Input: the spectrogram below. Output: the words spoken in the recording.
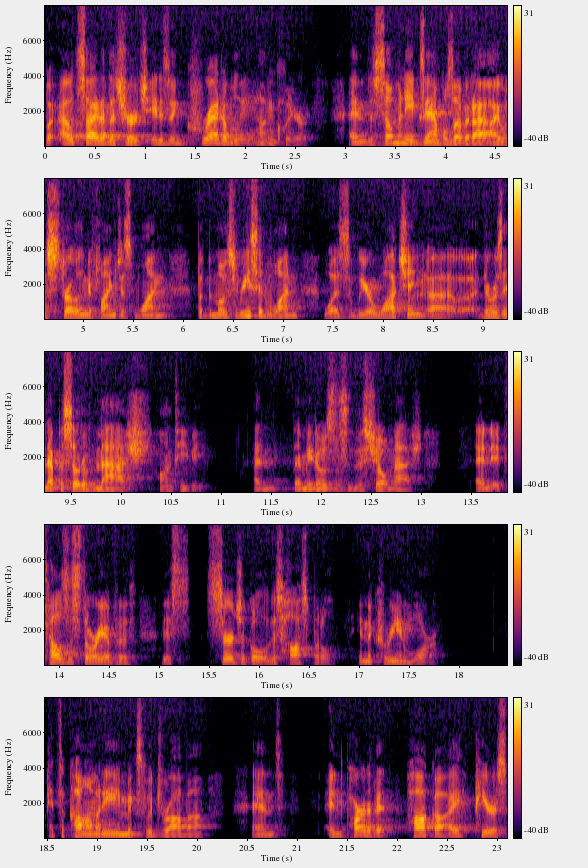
But outside of the church, it is incredibly unclear. And there's so many examples of it. I, I, was struggling to find just one. But the most recent one was we were watching, uh, there was an episode of MASH on TV. And Demi knows this, this show, MASH. And it tells the story of this, this surgical, this hospital in the Korean War. It's a comedy mixed with drama. And in part of it, Hawkeye, Pierce,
